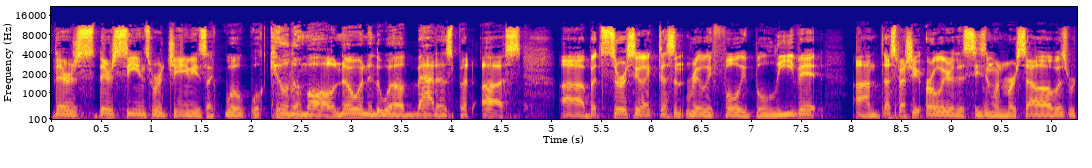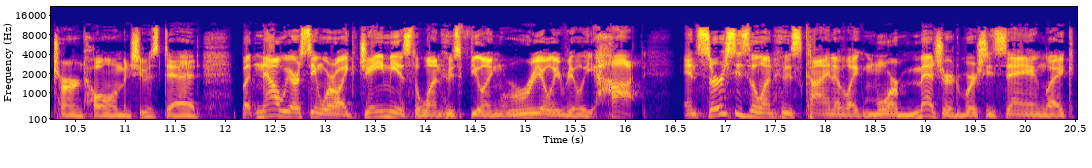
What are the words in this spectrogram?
there's there's scenes where Jaime's like, "We'll we'll kill them all. No one in the world matters but us." Uh, but Cersei like doesn't really fully believe it. Um, especially earlier this season when Myrcella was returned home and she was dead. But now we are seeing where like Jaime is the one who's feeling really, really hot. And Cersei's the one who's kind of like more measured, where she's saying, like,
